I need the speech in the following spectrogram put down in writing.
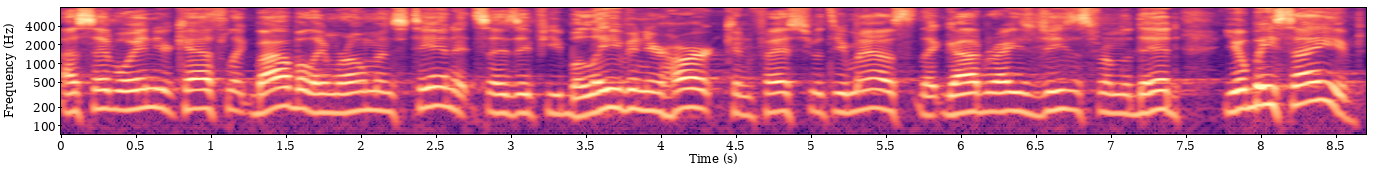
I said, Well, in your Catholic Bible, in Romans 10, it says, If you believe in your heart, confess with your mouth that God raised Jesus from the dead, you'll be saved.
